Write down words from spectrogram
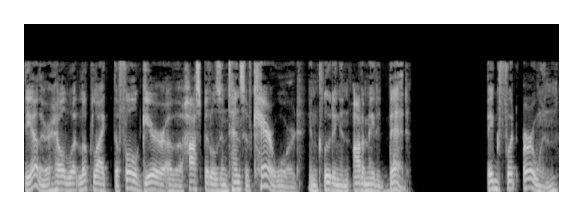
The other held what looked like the full gear of a hospital's intensive care ward, including an automated bed. Bigfoot Irwin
